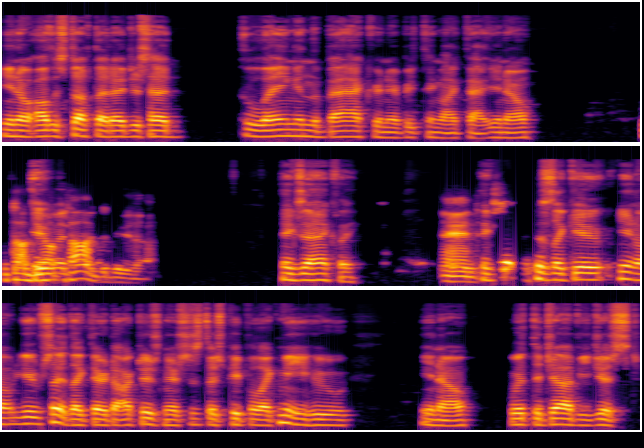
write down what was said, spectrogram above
you know all the stuff that I just had laying in the back and everything like that. You know, Sometimes you have time to do that. exactly, And exactly. Because like you, you know, you said like there are doctors, nurses. There's people like me who, you know, with the job, you just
